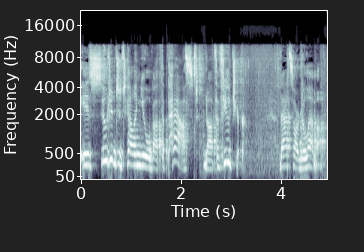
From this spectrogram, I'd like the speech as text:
is suited to telling you about the past, not the future. That's our dilemma.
